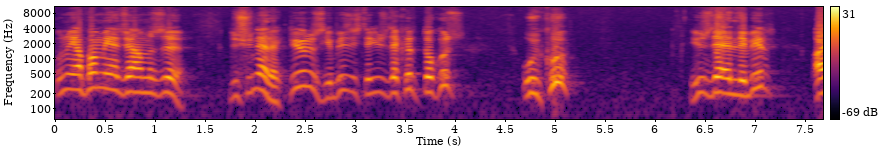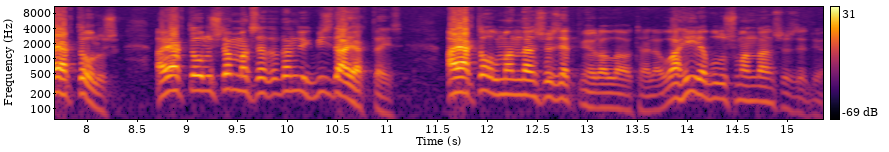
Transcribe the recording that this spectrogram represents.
Bunu yapamayacağımızı düşünerek diyoruz ki biz işte yüzde 49 uyku yüzde 51 ayakta oluş. Ayakta oluştan maksat adam diyor ki biz de ayaktayız. Ayakta olmandan söz etmiyor Allahu Teala. Vahiy ile buluşmandan söz ediyor.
